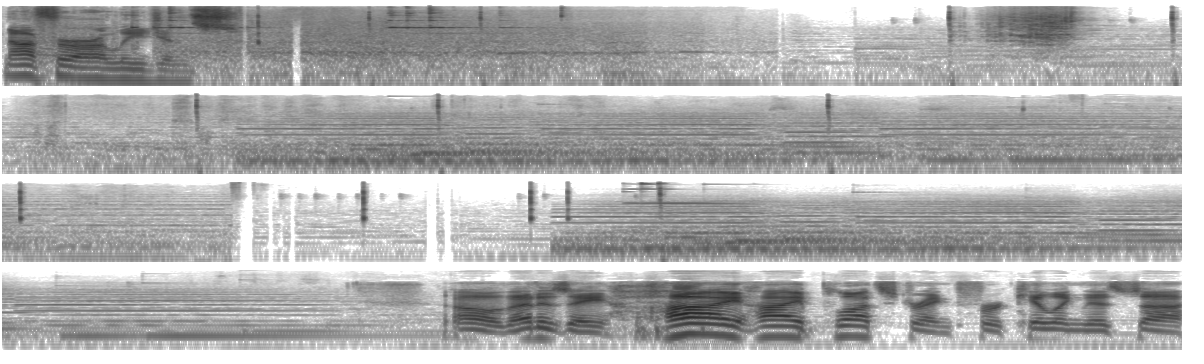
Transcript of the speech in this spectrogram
Not for our legions. Oh, that is a high, high plot strength for killing this uh,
